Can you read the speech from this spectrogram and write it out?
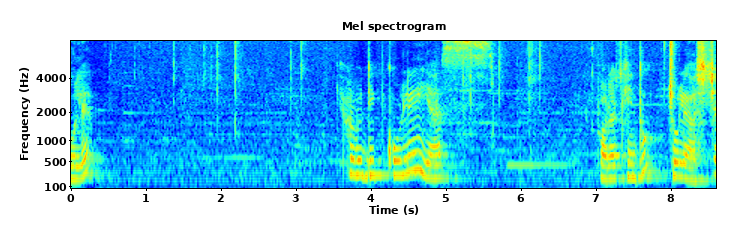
বলে। এভাবে ডিপ করলে ইয়াস প্রোডাক্ট কিন্তু চলে আসছে।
